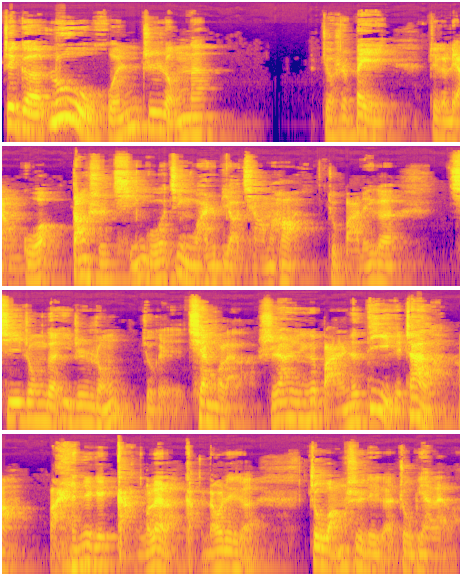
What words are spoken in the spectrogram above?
这个陆浑之戎呢，就是被这个两国，当时秦国、晋国还是比较强的哈。就把这个其中的一只戎就给牵过来了，实际上是一个把人家地给占了啊，把人家给赶过来了，赶到这个周王室这个周边来了，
